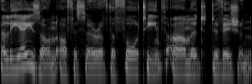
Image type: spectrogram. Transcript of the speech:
A liaison officer of the 14th Armoured Division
